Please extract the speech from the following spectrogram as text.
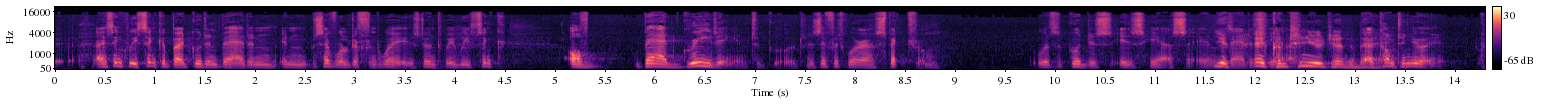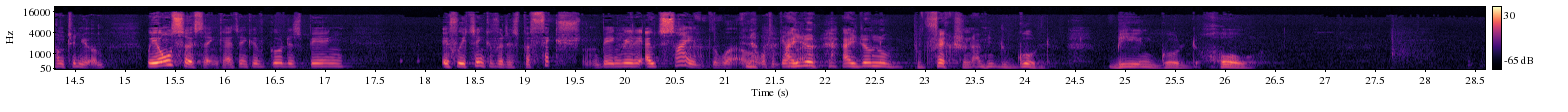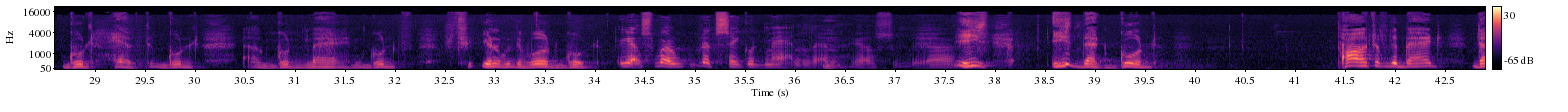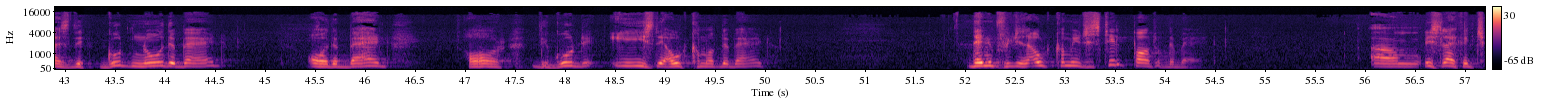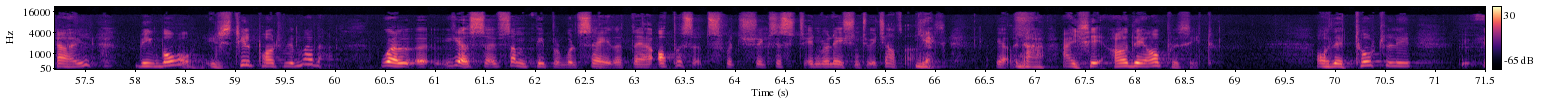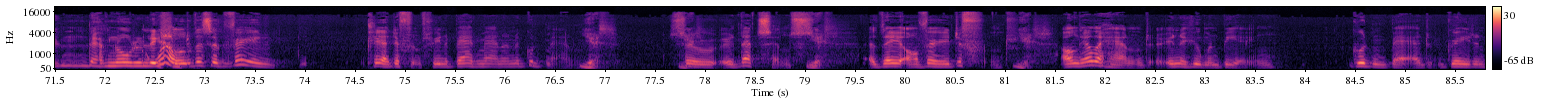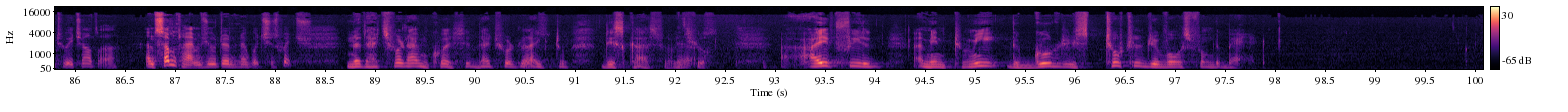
uh, I think we think about good and bad in, in several different ways, don't we? We think of bad grading into good as if it were a spectrum, with good is, is here, say, and Yes, bad is a here. continuity of the a bad. continu- continuum. We also think, I think, of good as being, if we think of it as perfection, being really outside the world No, altogether. I don't, I don't know perfection. I mean good, being good, whole, good health, good, uh, good man, good. You know the word good. Yes, well, let's say good man then. Hmm. Yes, uh, Is is that good part of the bad? Does the good know the bad, or the bad, or the good is the outcome of the bad? Then, if it is outcome, it is still part of the bad. um, It's like a child being born. It's still part of the mother. well, uh, yes. Uh, some people would say that they are opposites which exist in relation to each other. Yes. Yes. Now, I say, are they opposite? Or they totally, they have no relation? Well, there's a very clear difference between a bad man and a good man. yes, So, in that sense, yes, they are very different. yes. On the other hand, in a human being, good and bad grade into each other. And sometimes you don't know which is which. No, that's what I'm questioning. That's what I'd like to discuss with Yes. you. I feel, I mean, to me, the good is totally divorced from the bad.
